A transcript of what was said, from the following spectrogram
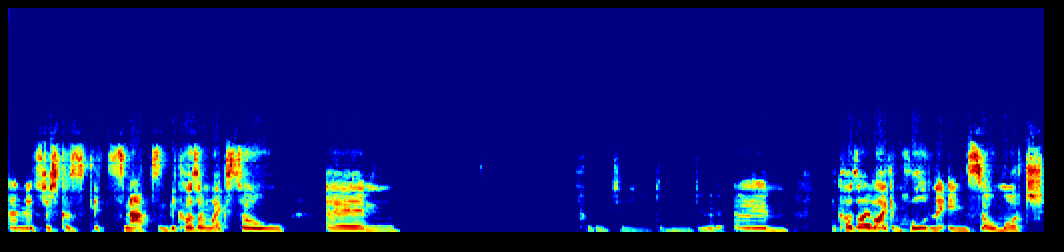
and it's just because it snaps, and because I'm like so, um, do you do it? Um, because I like I'm holding it in so much,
